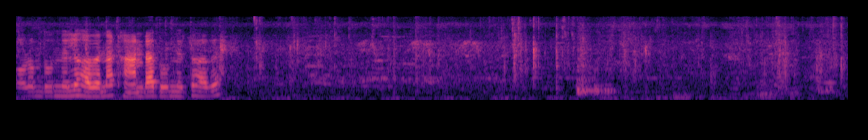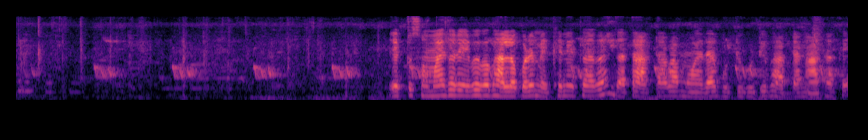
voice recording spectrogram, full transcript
গরম দুধ নিলে হবে না, ঠান্ডা দুধ নিতে হবে। একটু সময় ধরে এইভাবে ভালো করে মেখে নিতে হবে, যাতে আটা বা ময়দা গুটি গুটি ভাবটা না থাকে।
